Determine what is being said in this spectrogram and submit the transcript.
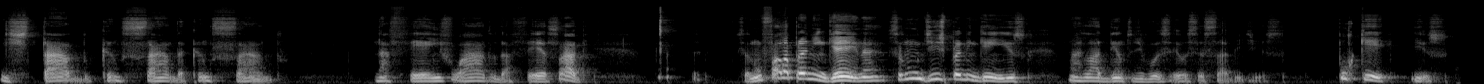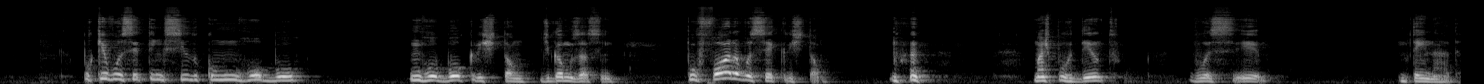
estado cansada, cansado na fé, enjoado da fé, sabe? Você não fala para ninguém, né? Você não diz para ninguém isso, mas lá dentro de você você sabe disso. Por que isso? Porque você tem sido como um robô, um robô cristão, digamos assim. Por fora você é cristão, mas por dentro você não tem nada,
